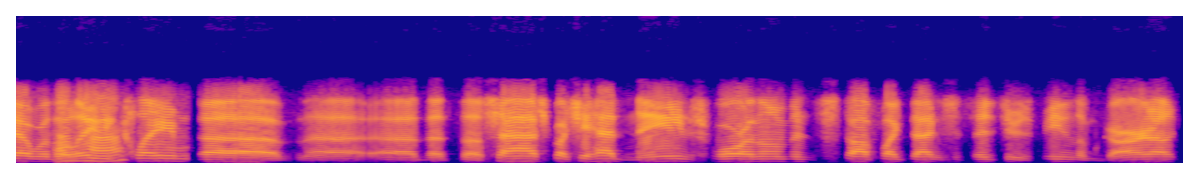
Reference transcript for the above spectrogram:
Yeah, where the Uh-huh. lady claimed uh, uh, uh, that the Sasquatch she had names for them and stuff like that, and she said she was feeding them garlic,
